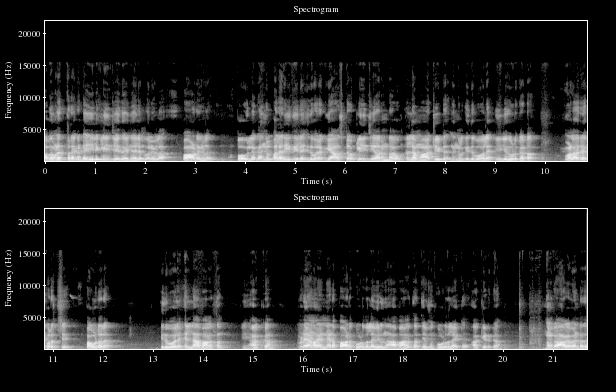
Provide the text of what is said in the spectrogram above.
അപ്പോൾ നമ്മൾ എത്രയൊക്കെ ഡെയിലി ക്ലീൻ ചെയ്ത് കഴിഞ്ഞാലും ഇതുപോലെയുള്ള പാടുകൾ പോവില്ല. നിങ്ങൾ പല രീതിയിൽ ഇതുപോലെ ഗ്യാസ് സ്റ്റവ് ക്ലീൻ ചെയ്യാറുണ്ടാവും. എല്ലാം മാറ്റിയിട്ട് നിങ്ങൾക്ക് ഇതുപോലെ ക്ലീൻ ചെയ്ത് കൊടുക്കുക കേട്ടോ. വളരെ കുറച്ച് പൗഡർ ഇതുപോലെ എല്ലാ ഭാഗത്തും ആക്കുക. എവിടെയാണോ എണ്ണയുടെ പാട് കൂടുതലായി വരുന്നത്? ആ ഭാഗത്ത് അത്യാവശ്യം കൂടുതലായിട്ട് ആക്കിയെടുക്കുക. നമുക്ക് ആകെ വേണ്ടത്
